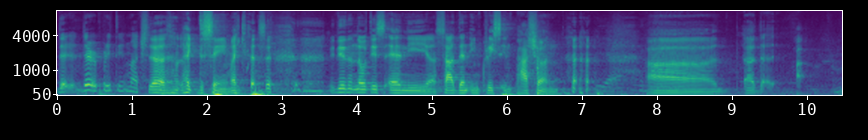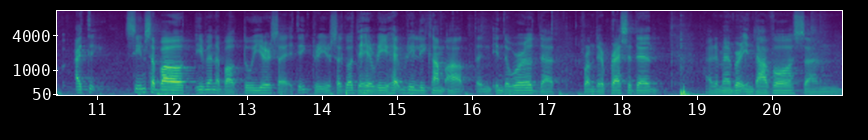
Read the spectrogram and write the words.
They're, they're pretty much uh, like the same, I guess. we didn't notice any uh, sudden increase in passion. uh, uh, the, uh, I think since about even about two years, I think three years ago, they re- have really come out in, in the world that from their president, I remember in Davos and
